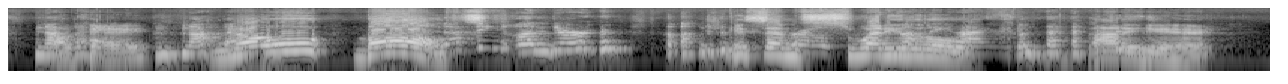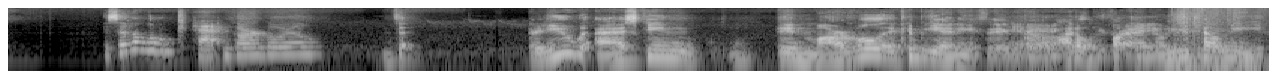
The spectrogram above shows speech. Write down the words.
Not okay. that. Not that. No balls. Nothing under under the Get them sweaty Nothing little higher than that. out of here. Is that a little cat gargoyle? Are you asking in Marvel? It could be anything, Yeah, bro. I don't fucking right. know. You tell me.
